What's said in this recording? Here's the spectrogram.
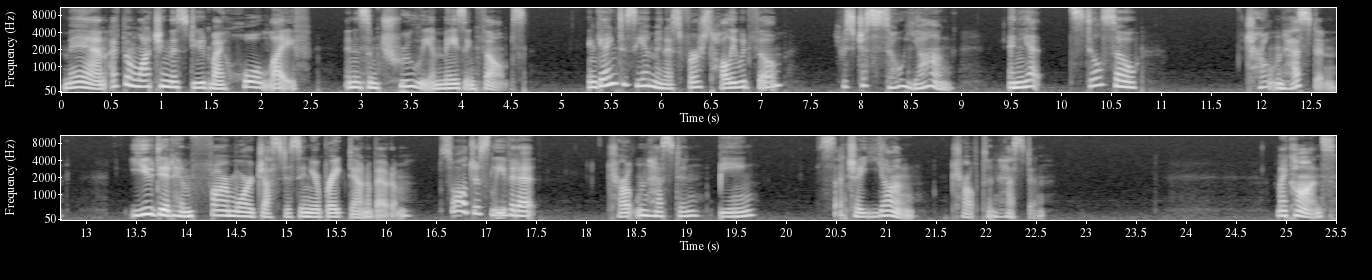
Man, I've been watching this dude my whole life and in some truly amazing films. And getting to see him in his first Hollywood film, he was just so young and yet still so Charlton Heston. You did him far more justice in your breakdown about him, so I'll just leave it at Charlton Heston being such a young Charlton Heston. My cons.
